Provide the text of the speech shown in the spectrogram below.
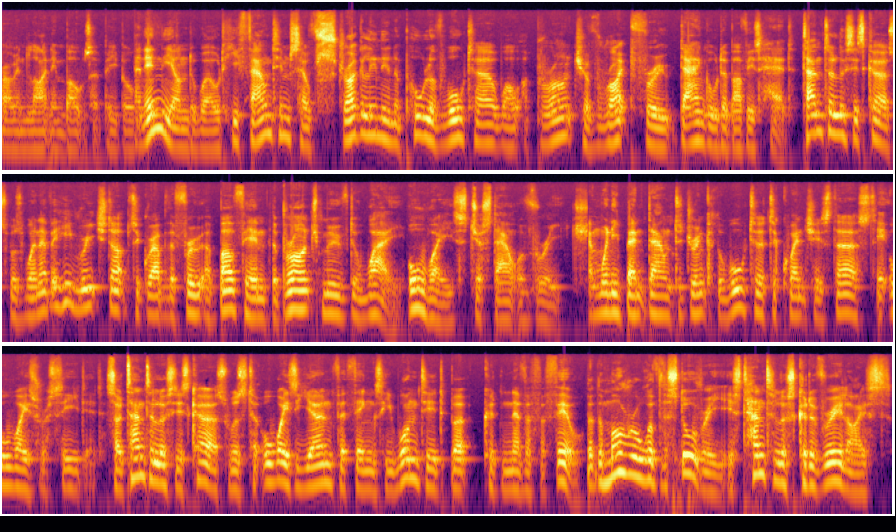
throwing lightning bolts at people. And in the underworld, he found himself struggling in a pool of water while a branch of ripe fruit dangled above his head. Tantalus's curse was whenever he reached up to grab the fruit above him, the branch moved away, always just out of reach. And when he bent down to drink the water to quench his thirst, it always receded. So Tantalus's curse was to always yearn for things he wanted but could never fulfill. But the moral of the story is Tantalus could have realised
